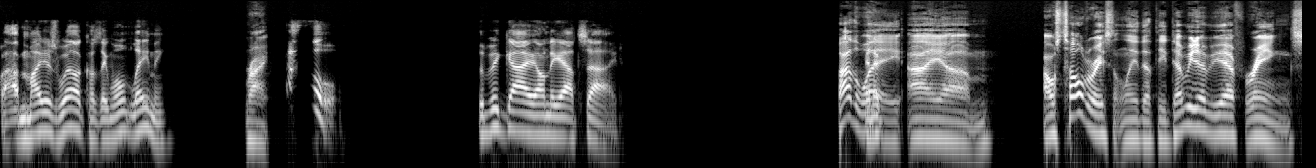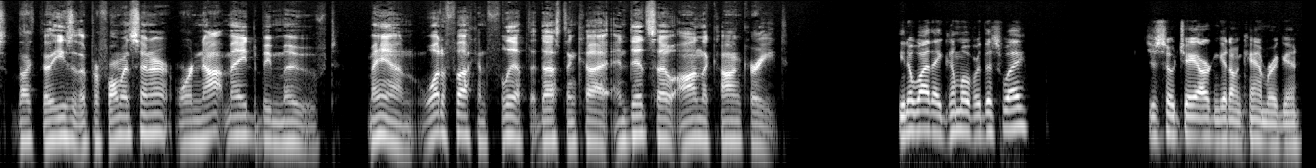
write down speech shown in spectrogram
Well, I might as well because they won't lay me. Right. Oh, the big guy on the outside. By the way, I, um, I was told recently that the WWF rings, like these at the performance center were not made to be moved. Man, what a fucking flip that Dustin cut and did so on the concrete. You know why they come over this way? Just so Jr. can get on camera again.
